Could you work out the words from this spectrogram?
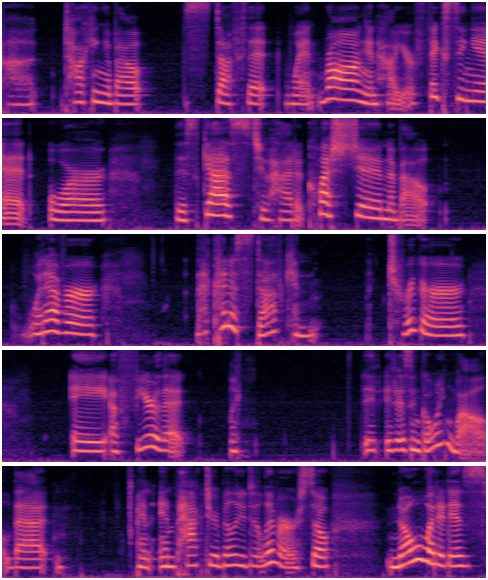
uh, talking about stuff that went wrong and how you're fixing it, or this guest who had a question about whatever, that kind of stuff can trigger a, a fear that like it, it isn't going well that and impact your ability to deliver. So know what it is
